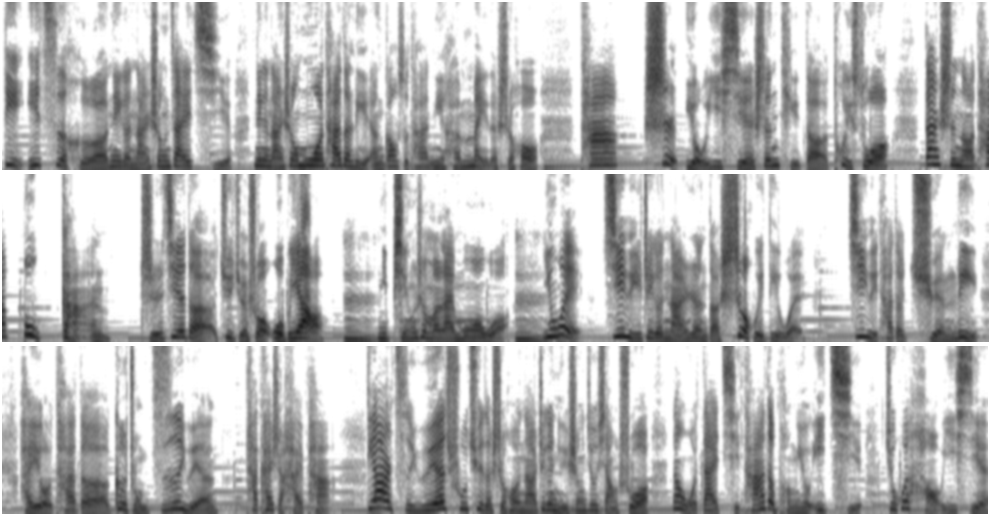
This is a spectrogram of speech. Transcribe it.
第一次和那个男生在一起，那个男生摸他的脸，告诉他你很美的时候，他是有一些身体的退缩，但是呢，他不敢直接的拒绝说“我不要”，嗯你凭什么来摸我？嗯因为基于这个男人的社会地位，基于他的权利，还有他的各种资源，他开始害怕。第二次约出去的时候呢，这个女生就想说，那我带其他的朋友一起就会好一些。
